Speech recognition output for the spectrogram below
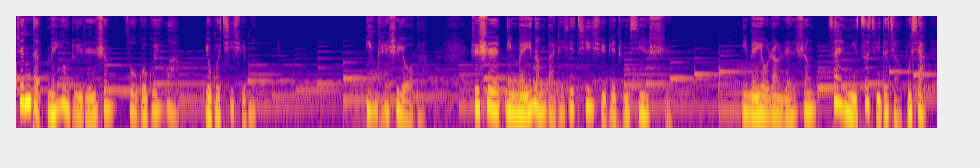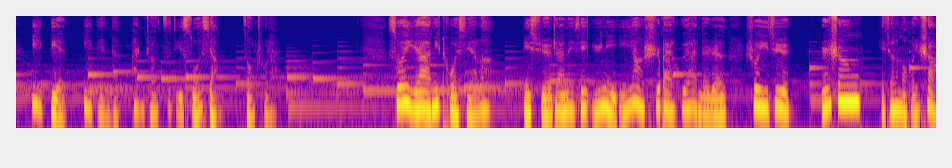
真的没有对人生做过规划，有过期许吗？应该是有吧，只是你没能把这些期许变成现实，你没有让人生在你自己的脚步下一点一点的按照自己所想走出来。所以呀，你妥协了，你学着那些与你一样失败灰暗的人说一句“人生也就那么回事儿”，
